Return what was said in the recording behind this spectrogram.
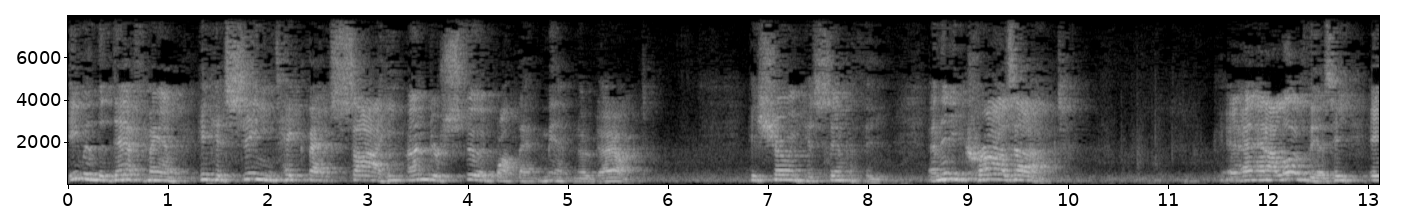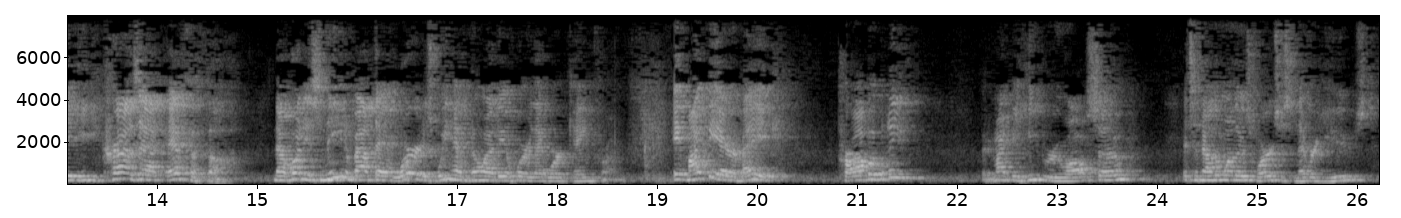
Even the deaf man, he could see him take that sigh. He understood what that meant, no doubt. He's showing his sympathy. And then he cries out. And and, I love this. He, he cries out Ephphatha. Now, what is neat about that word is we have no idea where that word came from. It might be Aramaic, probably, but it might be Hebrew also. It's another one of those words that's never used.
